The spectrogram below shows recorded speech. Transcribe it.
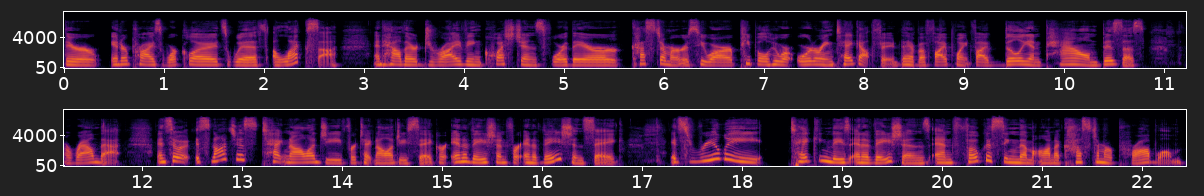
their enterprise workloads with Alexa and how they're driving questions for their customers who are people who are ordering takeout food. They have a 5.5 billion pound business around that. And so it's not just technology for technology's sake or innovation for innovation's sake. It's really taking these innovations and focusing them on a customer problem.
